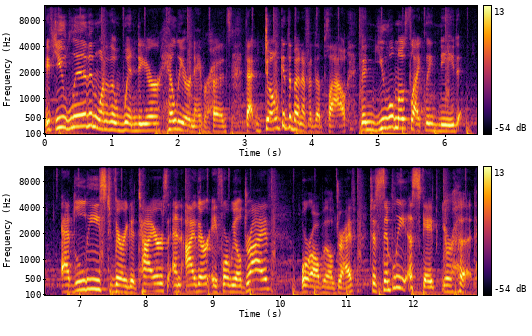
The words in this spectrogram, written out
If you live in one of the windier, hillier neighborhoods that don't get the benefit of the plow, then you will most likely need at least very good tires and either a four-wheel drive or all-wheel drive to simply escape your hood.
